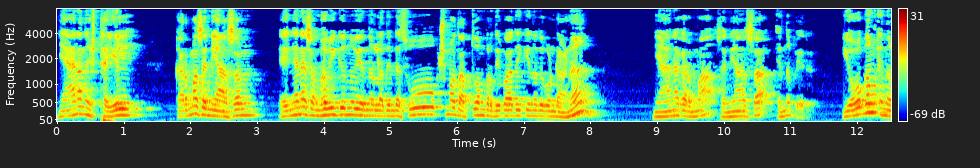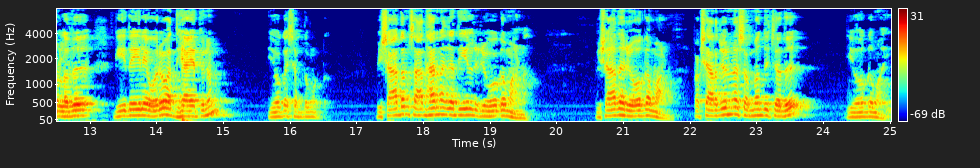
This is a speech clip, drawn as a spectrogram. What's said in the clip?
ജ്ഞാനനിഷ്ഠയിൽ കർമ്മസന്യാസം എങ്ങനെ സംഭവിക്കുന്നു എന്നുള്ളതിന്റെ സൂക്ഷ്മ തത്വം പ്രതിപാദിക്കുന്നത് കൊണ്ടാണ് ജ്ഞാനകർമ്മ സന്യാസ എന്ന് പേര്. യോഗം എന്നുള്ളത് ഗീതയിലെ ഓരോ അധ്യായത്തിനും യോഗശബ്ദമുണ്ട്. വിഷാദം സാധാരണഗതിയിൽ രോഗമാണ്. വിഷാദ രോഗമാണ് പക്ഷെ അർജുനനെ സംബന്ധിച്ചത് യോഗമായി.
